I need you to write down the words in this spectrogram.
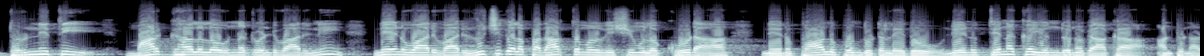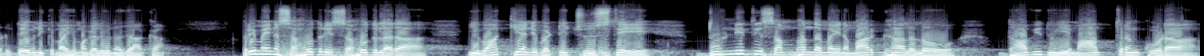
దుర్నీతి మార్గాలలో ఉన్నటువంటి వారిని నేను వారి వారి రుచిగల పదార్థముల విషయంలో కూడా నేను పాలు పొందుటలేదు. నేను తినక ఎందునుగాక? అంటున్నాడు. దేవునికి మహిమ కలుగునుగాక. ప్రియమైన సహోదరి సహోదరులరా ఈ వాక్యాన్ని బట్టి చూస్తే దుర్నీతి సంబంధమైన మార్గాలలో దావీదు ఏమాత్రం కూడా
